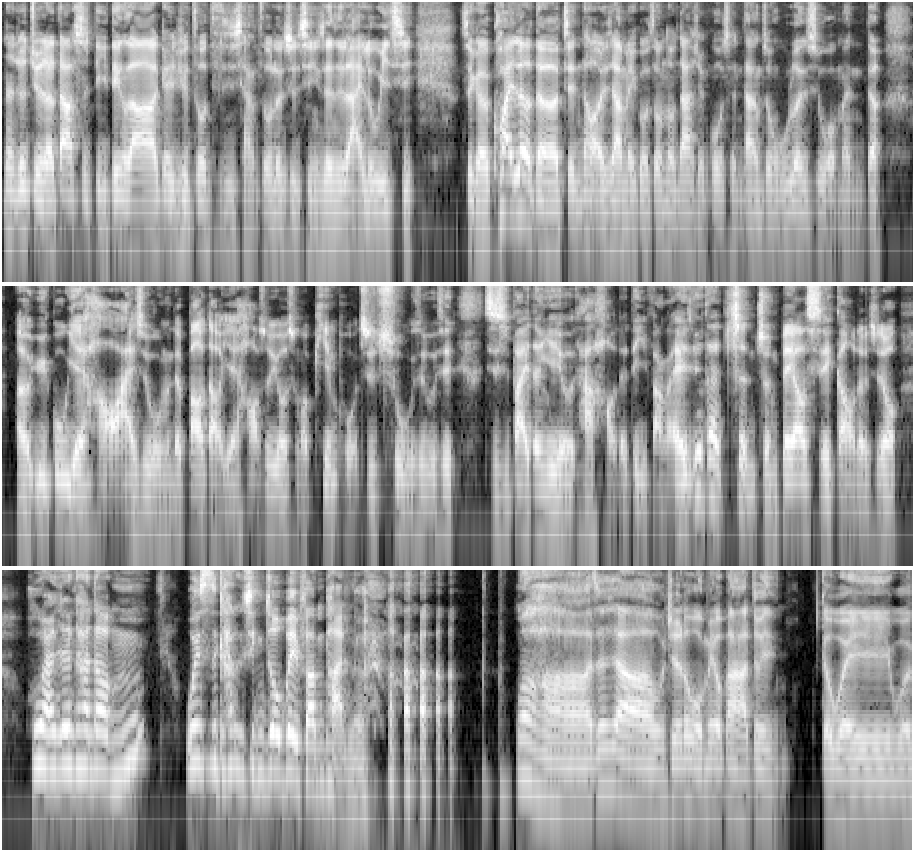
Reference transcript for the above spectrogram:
那就觉得大势已定啦，可以去做自己想做的事情，甚至来录一期这个快乐的检讨一下美国总统大选过程当中，无论是我们的呃预估也好，还是我们的报道也好，是有什么偏颇之处，是不是？其实拜登也有他好的地方。诶，就在正准备要写稿的时候，忽然间看到，嗯，威斯康星州被翻盘了，哇！这下我觉得我没有办法对。各位，我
